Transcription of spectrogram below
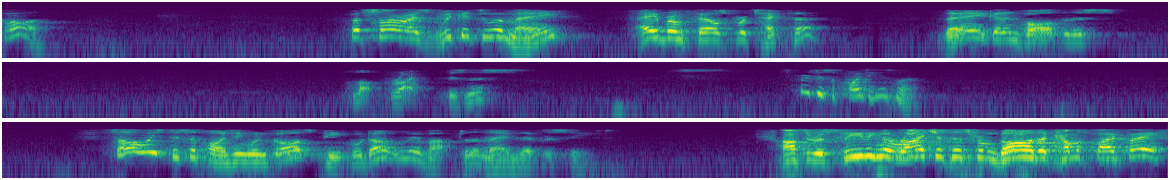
God. But Sarah is wicked to her maid. Abram fails to protect her. They get involved in this not right business. It's very disappointing, isn't it? It's always disappointing when God's people don't live up to the name they've received. After receiving the righteousness from God that comes by faith,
